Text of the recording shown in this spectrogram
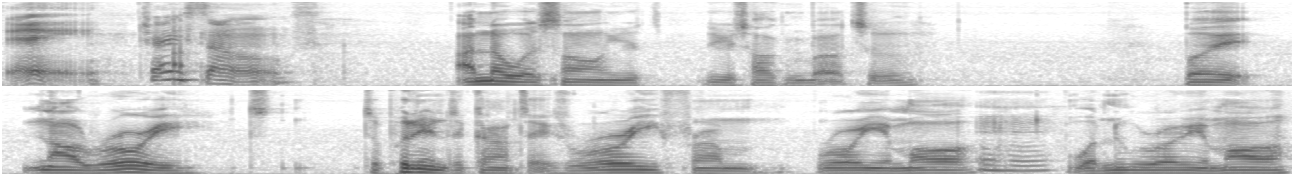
Dang Trey Songz. I know what song you're you're talking about too. But now Rory, t- to put it into context, Rory from Rory and Mal, mm-hmm. well, new Rory and Mal,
